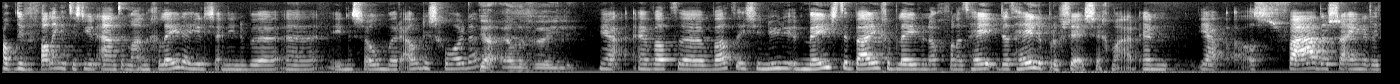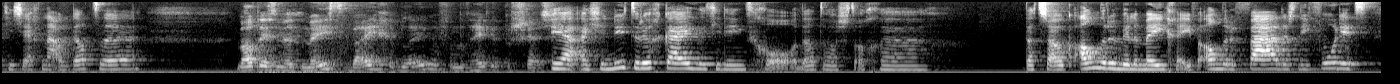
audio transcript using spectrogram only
op die bevalling, het is nu een aantal maanden geleden. Jullie zijn in de, be- eh, in de zomer ouders geworden. Ja, 11 juli. Ja, en wat, eh, wat is je nu het meeste bijgebleven nog van het he dat hele proces, zeg maar? En ja, als vader zijnde dat je zegt, nou, dat... eh, Wat is me het meest bijgebleven van dat hele proces? ja, als je nu terugkijkt, dat je denkt, goh, dat was toch... eh, dat zou ik anderen willen meegeven. Andere vaders die voor dit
